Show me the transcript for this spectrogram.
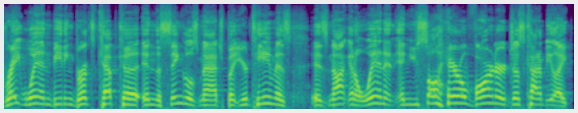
great win beating Brooks Koepka in the singles match, but your team is is not going to win. And, and you saw Harold Varner just kind of be like,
